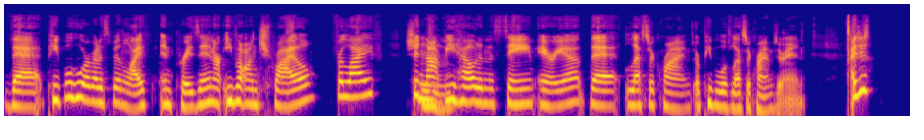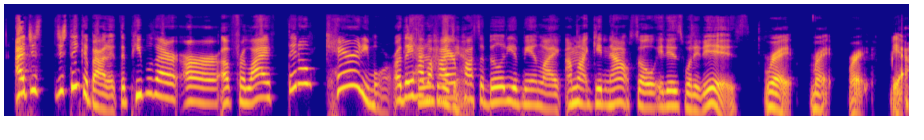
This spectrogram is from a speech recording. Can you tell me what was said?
that people who are going to spend life in prison or even on trial for life should not Mhm. be held in the same area that lesser crimes or people with lesser crimes are in. I just, I just, just think about it. The people that are, are up for life, they don't care anymore or they have a a higher damn. possibility of being like, I'm not getting out. So it is what it is. Right, right, right. Yeah.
